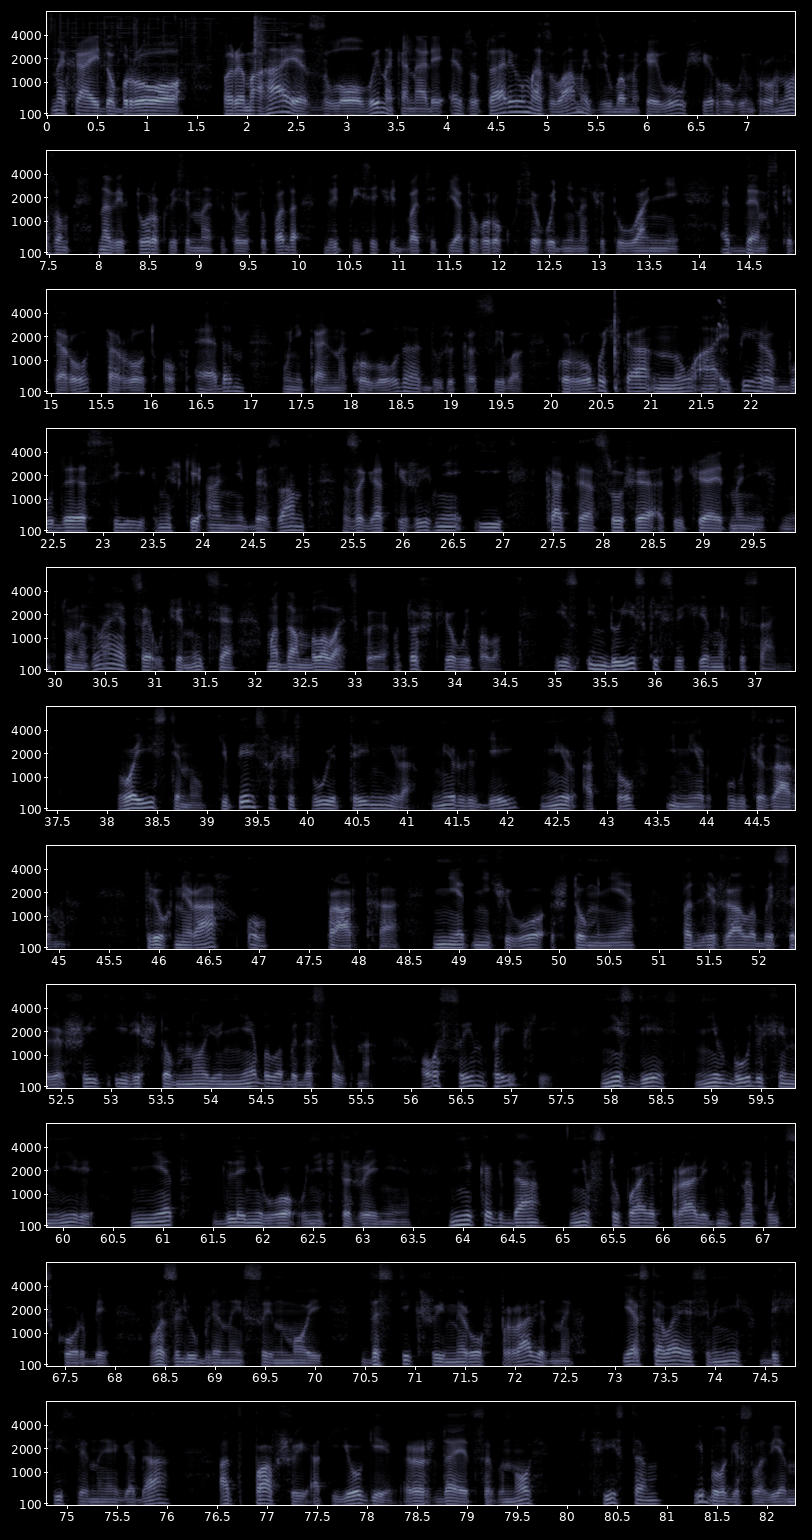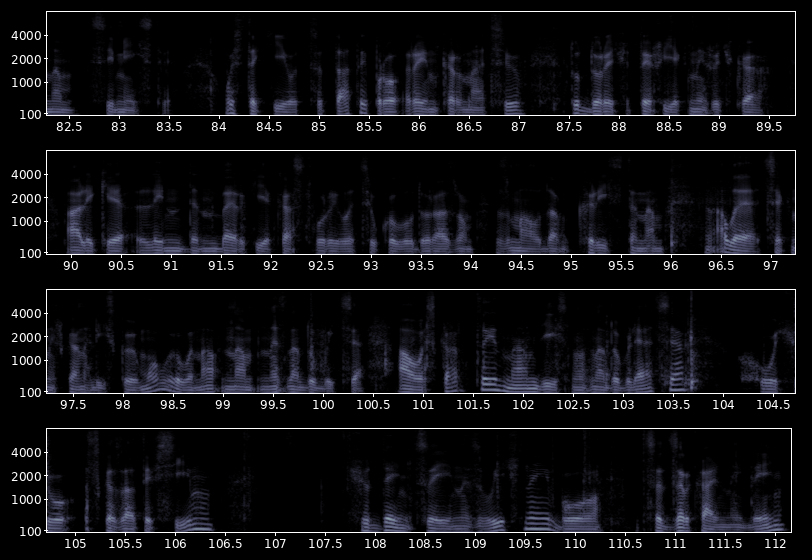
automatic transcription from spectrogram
Нехай добро перемагає зло. Ви на каналі Езотаріум, а з вами Дзюба Михайлов з черговим прогнозом на вівторок, 18 листопада 2025 року. Сьогодні на чатуванні Едемське Таро, Tarot of Eden, унікальна колода, дуже красива коробочка. Ну а епіграф буде з цієї книжки Анні Безант «Загадки жизни» і как-то Софія відповідає на них. Хто не знає, це учениця мадам Блаватської. Отож, що випало із индуистских священных писаний. Воистину, теперь существует три мира. Мир людей, мир отцов и мир лучезарных. В трех мирах, о Партха, нет ничего, что мне подлежало бы совершить или что мною не было бы доступно. о сын Притхи, ни здесь, ни в будущем мире нет для него уничтожения. Никогда не вступает праведник на путь скорби, возлюбленный сын мой, достигший миров праведных и оставаясь в них бесчисленные года, отпавший от йоги рождается вновь в чистом и благословенном семействе. Ось такі от цитати про реінкарнацію. Тут, до речі, теж є книжечка Аліке Лінденберг, яка створила цю колоду разом з Маудом Крістеном. Але ця книжка англійською мовою вона нам не знадобиться. А ось карти нам дійсно знадобляться. Хочу сказати всім, що день цей незвичний, бо це дзеркальний день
